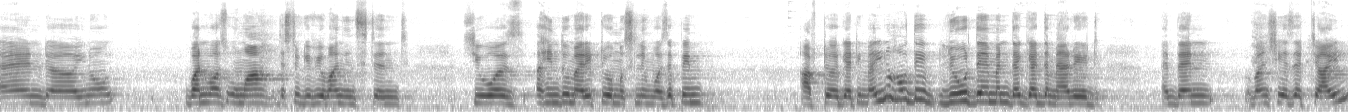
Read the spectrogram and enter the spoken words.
and uh, you know, one was Uma, just to give you one instant. She was a Hindu married to a Muslim, was a pimp after getting married. You know how they lure them and they get them married. And then once she has a child,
